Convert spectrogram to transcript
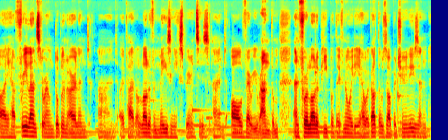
I have freelanced around Dublin, Ireland, and I've had a lot of amazing experiences and all very random. And for a lot of people, they've no idea how I got those opportunities and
